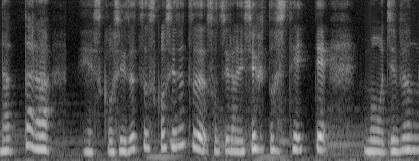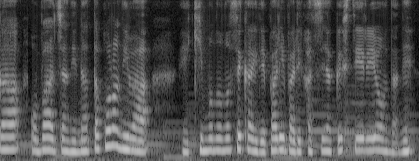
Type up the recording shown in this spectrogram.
なったら、えー少しずつ少しずつそちらにシフトしていってもう自分がおばあちゃんになった頃には、えー着物の世界でバリバリ活躍しているようなね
